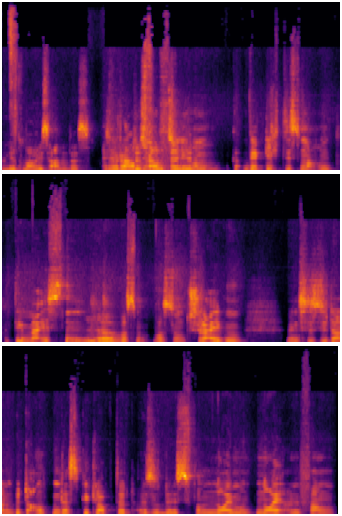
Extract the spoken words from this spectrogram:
und jetzt mache ich es anders. Also Rauchen haben wirklich, das machen die meisten, mhm. äh, was, was uns schreiben, wenn sie sich dann bedanken, dass es geklappt hat. Also mhm. da ist vom Neumond Neuanfang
